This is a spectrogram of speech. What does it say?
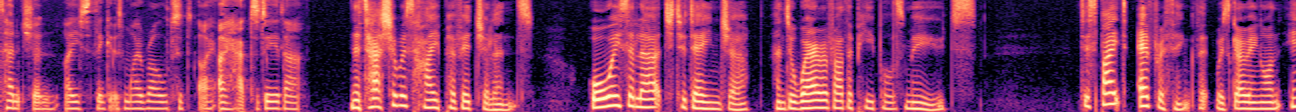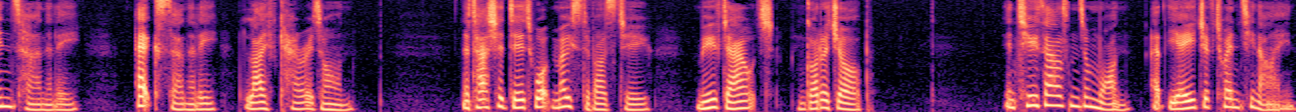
tension. I used to think it was my role to I, I had to do that. Natasha was hyper vigilant, always alert to danger and aware of other people's moods. Despite everything that was going on internally, externally, life carried on. Natasha did what most of us do moved out and got a job. In 2001, at the age of 29,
